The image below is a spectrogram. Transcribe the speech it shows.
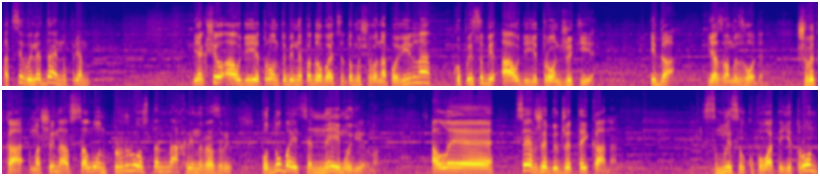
а це виглядає, ну прям. Якщо Audi e-tron тобі не подобається, тому що вона повільна, купи собі Audi e-tron GT. І да, я з вами згоден. Швидка машина, салон просто нахрін розрив. Подобається неймовірно. Але це вже бюджет Тайкана. Смисл купувати Єтрон,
